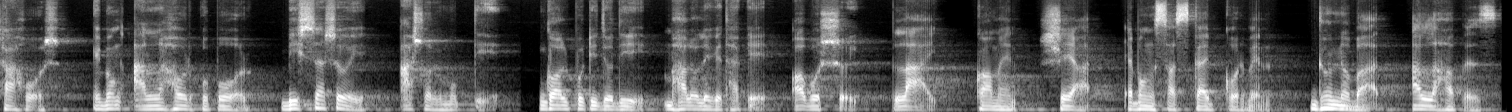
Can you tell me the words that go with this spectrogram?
সাহস এবং আল্লাহর উপর বিশ্বাসই আসল মুক্তি। গল্পটি যদি ভালো লেগে থাকে, অবশ্যই লাইক কমেন্ট শেয়ার এবং সাবস্ক্রাইব করবেন। ধন্যবাদ। আল্লাহ হাফেজ।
